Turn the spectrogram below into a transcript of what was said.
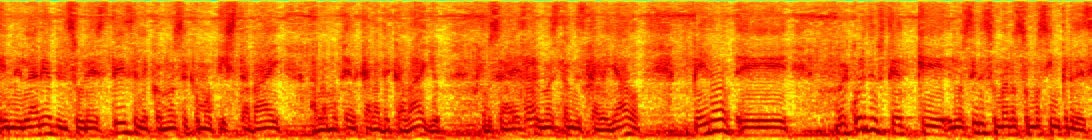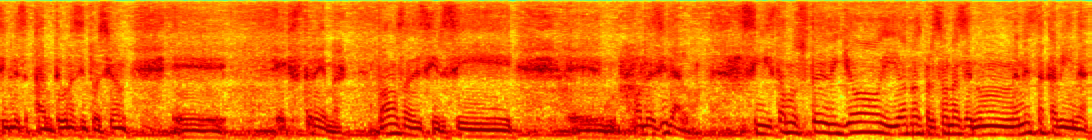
en el área del sureste se le conoce como Ishtabai a la mujer cara de caballo. O sea, esto no es tan descabellado. Pero eh, recuerde usted que los seres humanos somos impredecibles ante una situación eh, extrema. Vamos a decir, si, eh, por decir algo, si estamos usted y yo y otras personas en, un, en esta cabina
